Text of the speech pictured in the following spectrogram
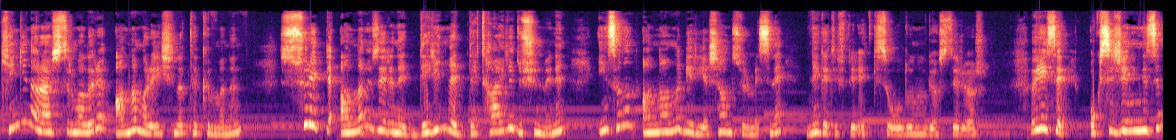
King'in araştırmaları anlam arayışına takılmanın, sürekli anlam üzerine derin ve detaylı düşünmenin insanın anlamlı bir yaşam sürmesine negatif bir etkisi olduğunu gösteriyor. Öyleyse oksijeninizin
